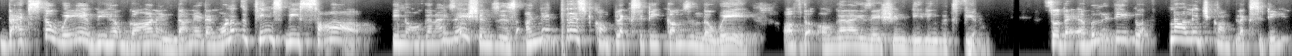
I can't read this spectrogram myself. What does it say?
that's the way we have gone and done it. And one of the things we saw in organizations is unaddressed complexity comes in the way of the organization dealing with fear. So the ability to acknowledge complexity,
